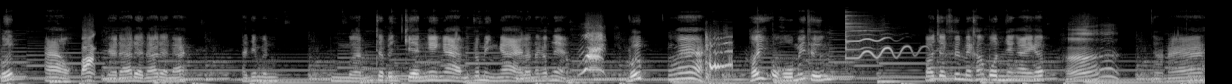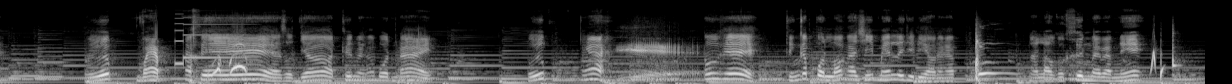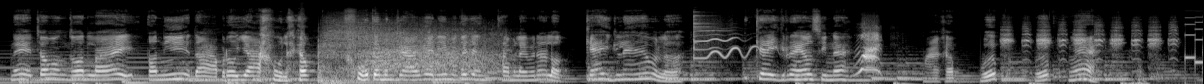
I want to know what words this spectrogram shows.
ปึ๊บ อ้าวเดี๋ยวนะ เดี๋ยวนะ เดี๋ยวนะ อันนี้มันเหมือนจะเป็นเกมง่ายๆ มันก็ไม่ง่ายแล้วนะครับเนี่ยปึ๊บง่าเฮ้ย โอ้โห ไม่ถึง เราจะขึ้นไปข้างบนยังไงครับ Huh? เดี๋ยวนะปึ๊บ แวบ โอเค สุดยอด ขึ้นไปข้างบนได้ปึ๊บง่ะ Yeah. โอเค ถึงกับปลดล็อกอาชีพเมนเลยทีเดียวนะครับ แล้วเราก็ขึ้นไปแบบนี้ นี่เจ้ามังกรไร้ายตอนนี้ดาบเรายาวแล้วโอ้แต่มันยาวแค่นี้มันก็ยังทำอะไรไม่ได้หรอก แกอีกแล้วเหรอ แกอีกแล้วสินะ มาครับปึ๊บปึ๊บง่ะ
